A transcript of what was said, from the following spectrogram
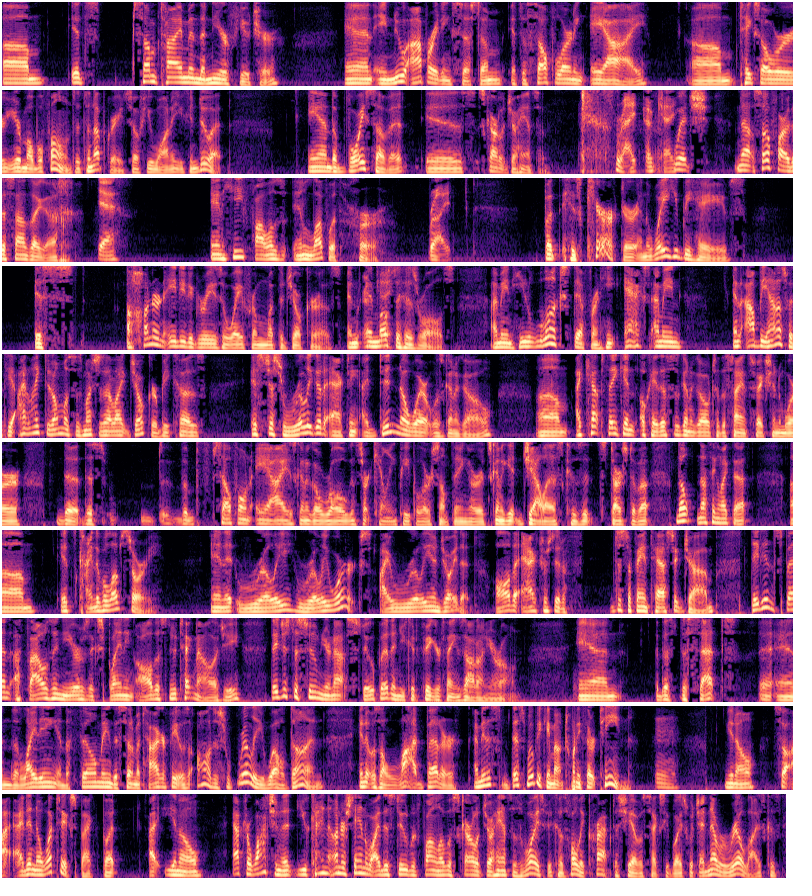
Um, it's sometime in the near future, and a new operating system. It's a self-learning AI. Um, takes over your mobile phones. It's an upgrade, so if you want it, you can do it. And the voice of it is Scarlett Johansson, Right. Okay. which now so far this sounds like ugh. yeah. And he falls in love with her, Right. but his character and the way he behaves is 180 degrees away from what the Joker is in, in most of his roles. I mean, he looks different. He acts. I mean, and I'll be honest with you, I liked it almost as much as I liked Joker because it's just really good acting. I didn't know where it was going to go. Um, I kept thinking, okay, this is going to go to the science fiction where the this the cell phone AI is going to go rogue and start killing people or something, or it's going to get jealous because it starts to. Nope, nothing like that. Um, it's kind of a love story, and it really, really works. I really enjoyed it. All the actors did a f- just a fantastic job. They didn't spend a thousand years explaining all this new technology. They just assumed you're not stupid and you could figure things out on your own. And the the sets and the lighting and the filming, the cinematography, it was all just really well done, and it was a lot better. I mean, this this movie came out in 2013. Mm. You know, so I, I didn't know what to expect, but I, you know, after watching it, you kind of understand why this dude would fall in love with Scarlett Johansson's voice because holy crap, does she have a sexy voice? Which I never realized because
